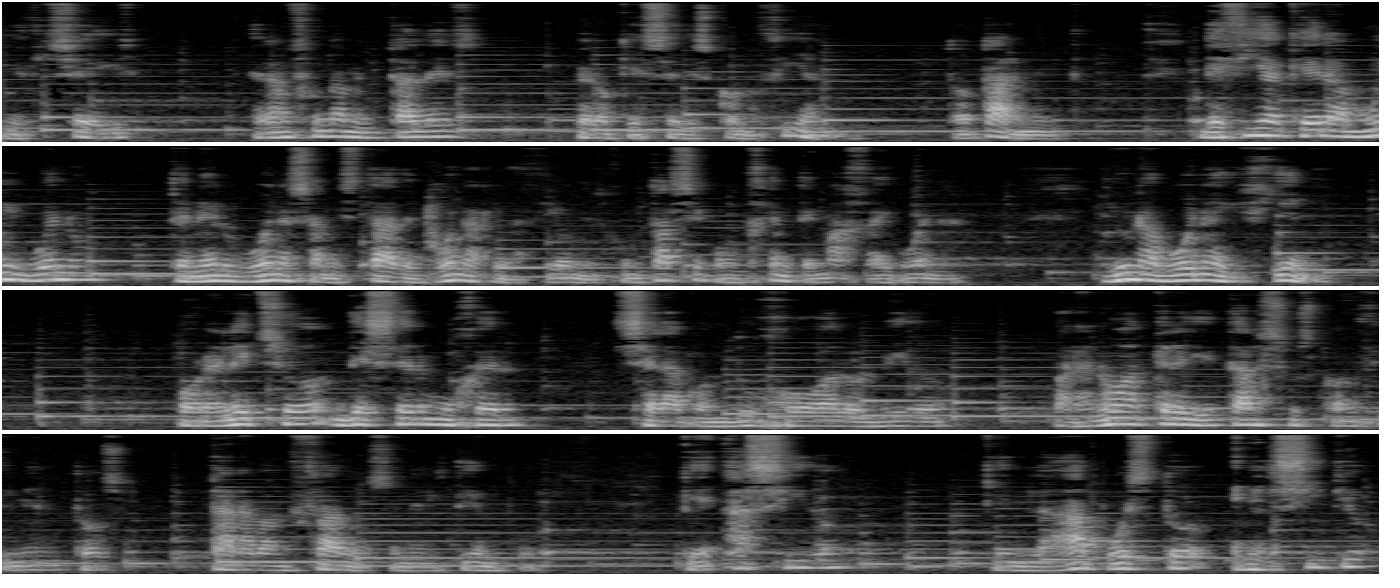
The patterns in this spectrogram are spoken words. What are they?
XVI, eran fundamentales pero que se desconocían totalmente. Decía que era muy bueno tener buenas amistades, buenas relaciones, juntarse con gente maja y buena, y una buena higiene. Por el hecho de ser mujer, se la condujo al olvido para no acreditar sus conocimientos tan avanzados en el tiempo, que ha sido quien la ha puesto en el sitio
